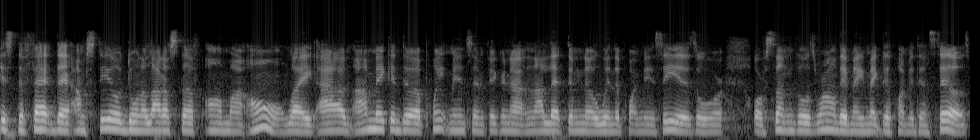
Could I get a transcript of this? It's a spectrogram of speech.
it's the fact that I'm still doing a lot of stuff on my own. Like I, I'm making the appointments and figuring out, and I let them know when the appointments is, or or if something goes wrong, they may make the appointment themselves.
